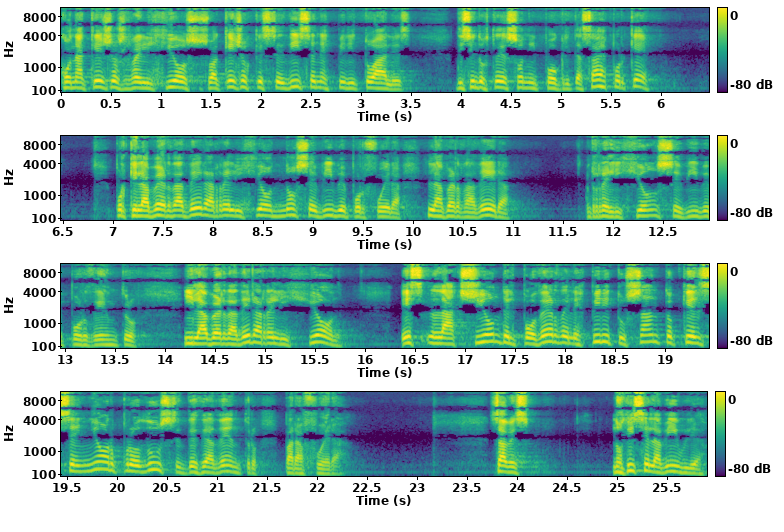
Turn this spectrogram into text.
con aquellos religiosos o aquellos que se dicen espirituales, diciendo ustedes son hipócritas? ¿Sabes por qué? Porque la verdadera religión no se vive por fuera, la verdadera religión se vive por dentro. Y la verdadera religión es la acción del poder del Espíritu Santo que el Señor produce desde adentro para afuera. Sabes, nos dice la Biblia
